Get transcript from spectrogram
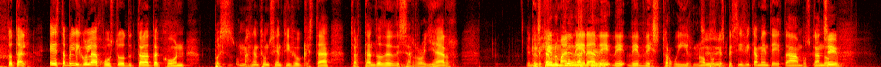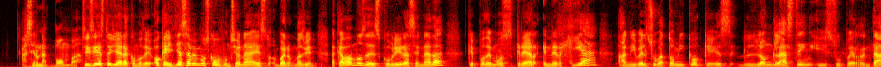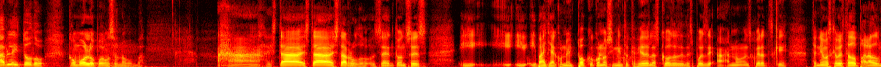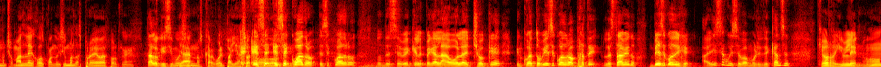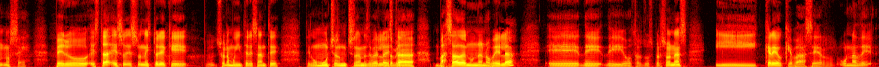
Total, esta película justo trata con, pues, imagínate un científico que está tratando de desarrollar esta nuclear. manera de, de- de destruir, ¿no? Sí, Porque sí. específicamente estaban buscando Sí, hacer una bomba. sí, sí, esto ya era como de, ok, ya sabemos cómo funciona esto. Bueno, más bien, acabamos de descubrir hace nada que podemos crear energía a nivel subatómico que es long lasting y súper rentable y todo. ¿Cómo lo podemos hacer una bomba? Ajá, está, está, está rudo. O sea, entonces, Y, y- y- y vaya, con el poco conocimiento que había de las cosas, de después de, ah, no, espérate, es que teníamos que haber estado parados mucho más lejos cuando hicimos las pruebas, porque Está loquísimo ya eso. nos cargó el E- payaso a ese, todos. ese cuadro, ese cuadro donde se ve que le pega la ola de choque. En cuanto vi ese cuadro, aparte, lo estaba viendo, vi ese cuadro y dije, ahí ese güey se va a morir de cáncer. Qué horrible, ¿no? No sé. Pero está, eso es una historia que suena muy interesante. Tengo muchas, muchas ganas de verla. Está basada en una novela eh, de, de otras dos personas. Y creo que va a ser una de.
